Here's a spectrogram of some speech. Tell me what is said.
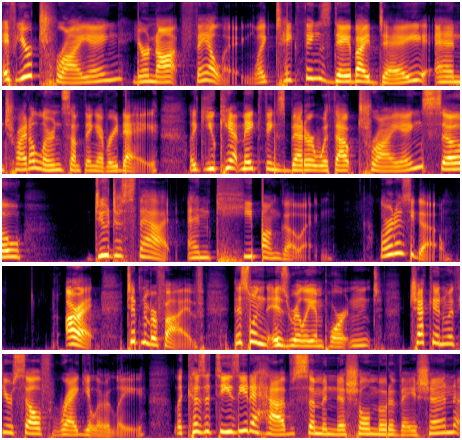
if you're trying, you're not failing. Like, take things day by day and try to learn something every day. Like, you can't make things better without trying. So, do just that and keep on going. Learn as you go. All right, tip number five. This one is really important. Check in with yourself regularly. Like, because it's easy to have some initial motivation,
